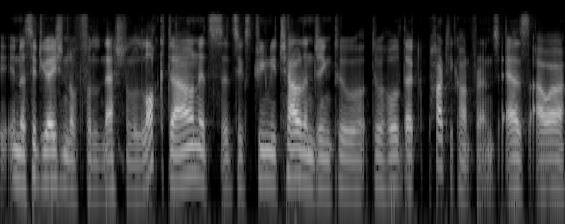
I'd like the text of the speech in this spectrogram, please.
in a situation of a national lockdown, it's it's extremely challenging to to hold that party conference, as our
